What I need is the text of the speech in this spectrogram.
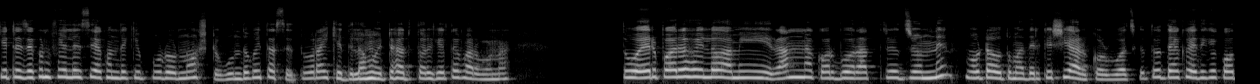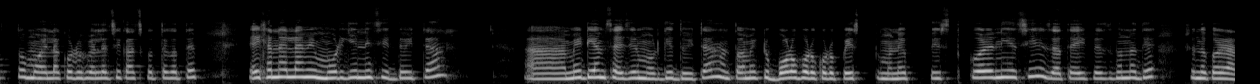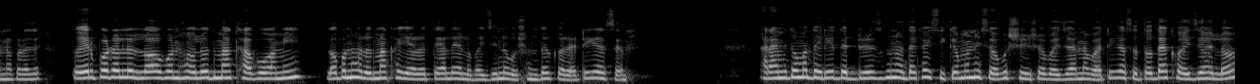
কেটে যখন ফেলেছি, এখন দেখি পুরো নষ্ট গন্ধ কইতাছে, তো রাইখে দিলাম ওইটা, আর তো খেতে পারব না। তো এরপরে হইল আমি রান্না করব রাত্রের জন্যে, ওটাও তোমাদেরকে শেয়ার করব আজকে। তো দেখো এদিকে কত ময়লা করে ফেলেছি কাজ করতে করতে। এইখানে এলে আমি মুরগি নিছি দুইটা মিডিয়াম সাইজের মুরগি দুইটা। তো আমি একটু বড় বড় করে পেস্ট মানে পেস্ট করে নিয়েছি যাতে এই পেস্টগুলো দিয়ে সুন্দর করে রান্না করা যায়। তো এরপর হলো লবণ, হলুদ মাখাবো আমি। লবণ, হলুদ মাখাই আর তেলে এলো ভাইজে নেব সুন্দর করে, ঠিক আছে? আর আমি তোমাদের ঈদের ড্রেসগুলো দেখাইছি, কেমন হয়েছে অবশ্যই সবাই জানাবা, ঠিক আছে? তো দেখো এই যে হলো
